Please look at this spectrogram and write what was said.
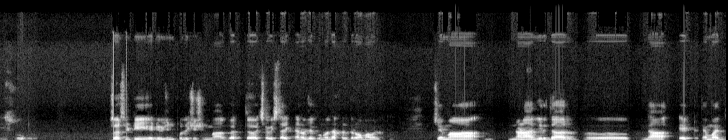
યુનિવર્સિટી એ ડિવિઝન પોલીસ સ્ટેશનમાં ગત છવ્વીસ તારીખના રોજ ગુનો દાખલ કરવામાં આવેલો હતો. જેમાં નાણાં ગીરદાર ના એક્ટ તેમજ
